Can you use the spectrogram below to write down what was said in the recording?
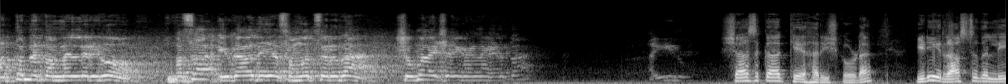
ಮತ್ತೊಮ್ಮೆ ತಮ್ಮೆಲ್ಲರಿಗೂ ಹೊಸ ಯುಗಾದಿಯ ಸಂವತ್ಸರದ ಶುಭಾಶಯಗಳನ್ನ ಹೇಳ್ತಾ ಶಾಸಕ ಕೆ ಹರೀಶ್ ಗೌಡ ಇಡೀ ರಾಷ್ಟ್ರದಲ್ಲಿ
